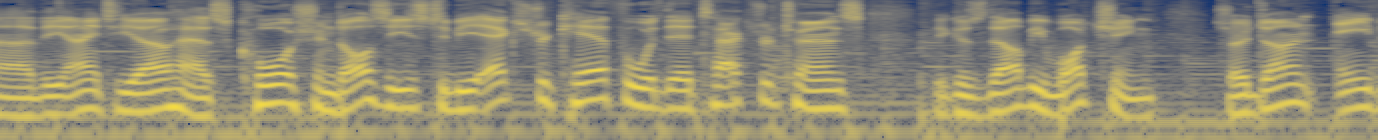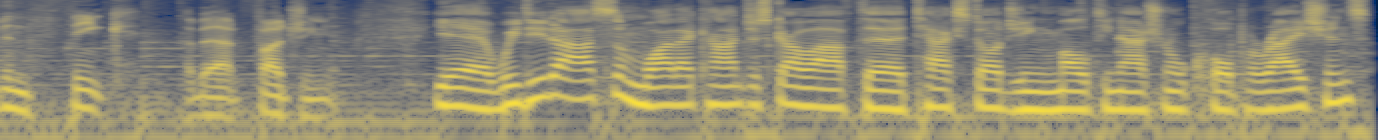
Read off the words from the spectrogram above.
Uh, the ATO has cautioned Aussies to be extra careful with their tax returns because they'll be watching, so don't even think about fudging it. Yeah, we did ask them why they can't just go after tax dodging multinational corporations,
